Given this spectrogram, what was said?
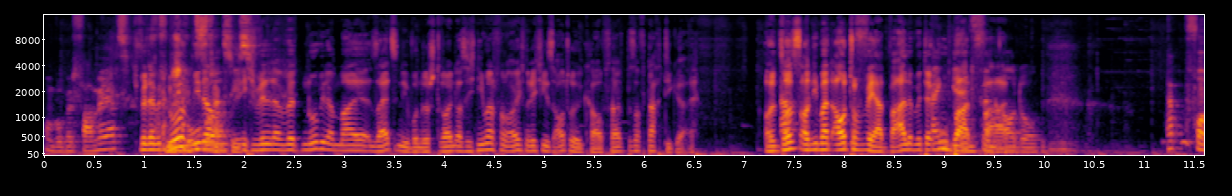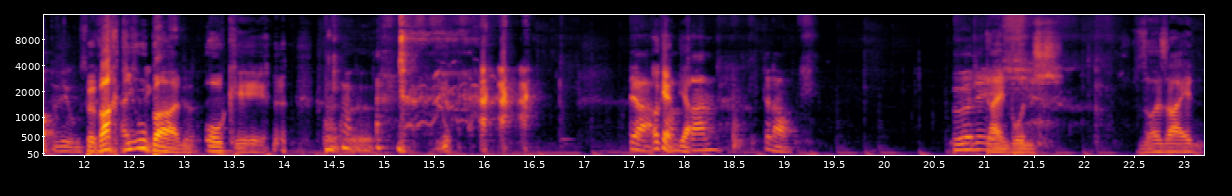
und womit fahren wir jetzt? Ich will damit nur wieder, ich will damit nur wieder mal Salz in die Wunde streuen, dass sich niemand von euch ein richtiges Auto gekauft hat, bis auf Nachtigall. Und sonst auch niemand Auto fährt, weil alle mit der U-Bahn fahren. Auto. Ich habe ein Fortbewegungsmittel. Bewacht die U-Bahn. Okay. Ja, Okay, und ja. dann, genau. Würde Dein ich, Wunsch soll sein.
